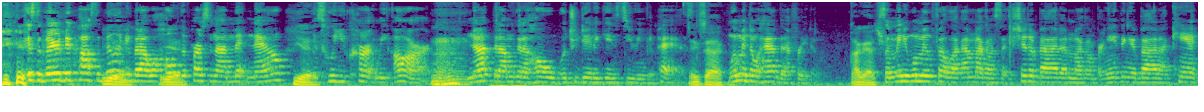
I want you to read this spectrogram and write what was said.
it's a very big possibility, Yeah, but I will hope yeah. the person I met now Yeah. is who you currently are. Mm-hmm. Not that I'm going to hold what you did against you in your past. Exactly. Women don't have that freedom. I got So many women felt like I'm not gonna say shit about it. I'm not gonna bring anything about it. I can't.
